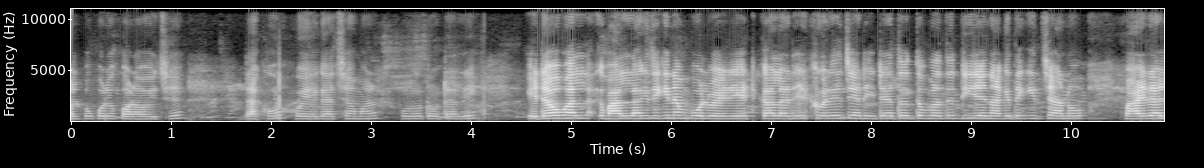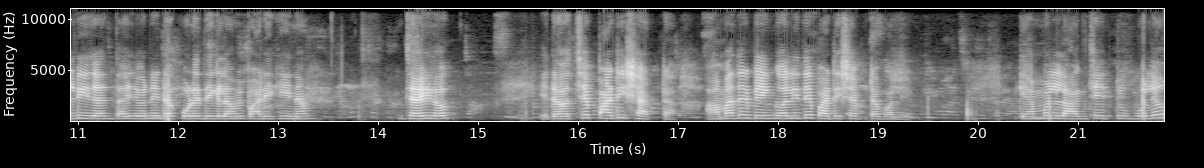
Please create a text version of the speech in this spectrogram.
অল্প করে করা হয়েছে। দেখো, হয়ে গেছে আমার পুরো টোটালি এটাও ভালো ভালো লাগছে কিনা বলবে? রেড কালারের করেছে, আর এটা তো তোমাদের ডিজাইন আগে থেকেই জানো ভাইরাল ডিজাইন তাই জন্য এটা করে দেখলাম, আমি পারি কি না যাই হোক, এটা হচ্ছে পাটি সাপটা আমাদের বেঙ্গলিতে পাটি সাপটা বলে। কেমন লাগছে একটু বলেও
